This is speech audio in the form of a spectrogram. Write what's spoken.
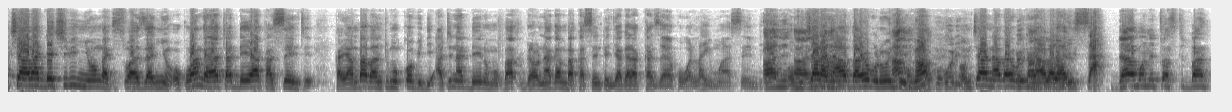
kyabadde kibi nnyo nga kiswaza nnyo. Okubanga yataddeyo akasente kayambe abantu mu covid ate nadde eno mu background n'agamba akasente njagala kazayako wallahi mwasembye. Omukyala n'avaayo bulungi kankubulire. omukyala n'avaayo bulungi n'abalalisa diamond trust bank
